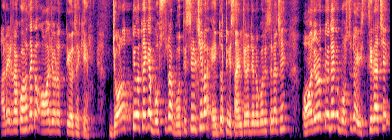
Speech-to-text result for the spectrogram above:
আর এটা কোথা থেকে? অজড়ত্বীয় থেকে। জড়ত্বীয় থেকে বস্তুটা গতিশীল ছিল, এই তো টি সাইন থিটার জন্য গতিশীল আছে। অজড়ত্বীয় থেকে বস্তুটা স্থির আছে,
